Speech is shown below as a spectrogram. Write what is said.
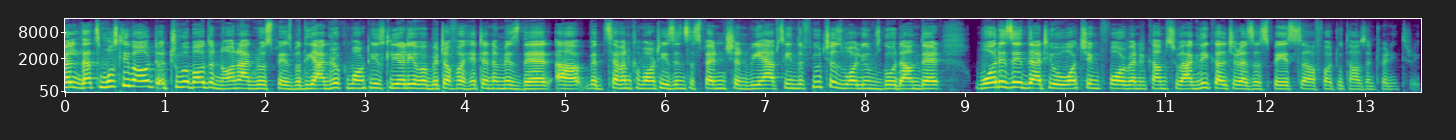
Well, that's mostly about true about the non-agro space, but the agro commodities clearly have a bit of a hit and a miss there. Uh, with seven commodities in suspension, we have seen the futures volumes go down there. What is it that you're watching for when it comes to agriculture as a space uh, for 2023?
